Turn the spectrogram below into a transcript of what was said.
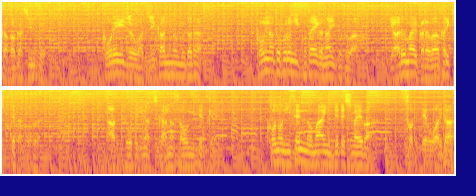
カバカしいぜ。これ以上は時間の無駄だ。こんなところに答えがないことはやる前から分かりきってたことだ。圧倒的な力の差を見せつけてこの2000の前に出てしまえばそれで終わりだ。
